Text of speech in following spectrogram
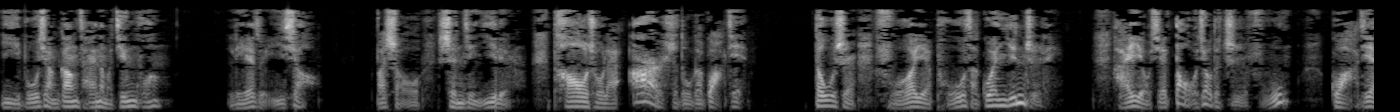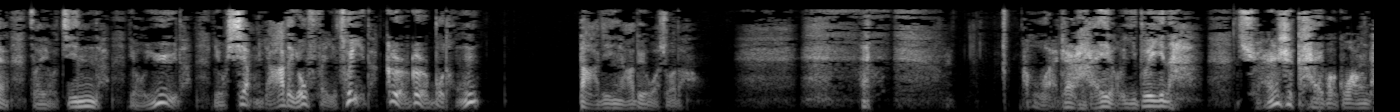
已不像刚才那么惊慌，咧嘴一笑，把手伸进衣领，掏出来二十多个挂件，都是佛爷、菩萨、观音之类，还有些道教的纸符，挂件则有金的，有玉的，有象牙的，有翡翠的，个个不同。大金牙对我说道：“ 我这还有一堆呢，全是开过光的，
